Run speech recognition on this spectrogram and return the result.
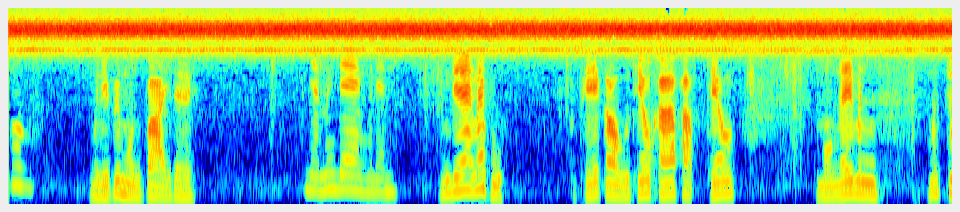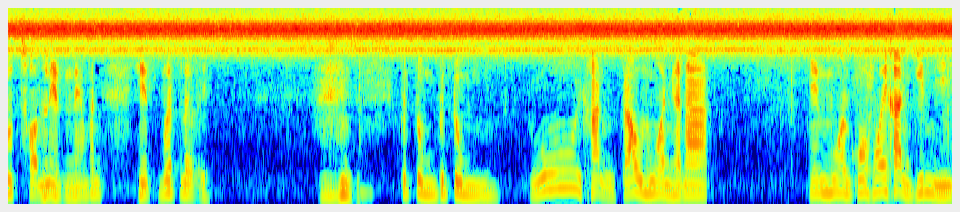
โอ้มื้อนี้ไปหมุนปลายเด้อยันแมงแดงมาเด่นมึงแดงแล้วผู้เพเก่าเที่ยวขาผับเที่ยวมองได้มันมันจุดช็อตเล่นเนี่ยมันเห็ดเบิดเลยเป็นตุ่มเป็นตุ่มโอ้ยขั้นเก้ามวนขนาดยังมวนกลัวห้อยขั้นกินอีก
